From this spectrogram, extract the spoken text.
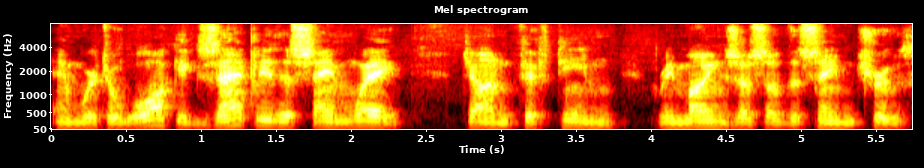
and we're to walk exactly the same way. John 15 reminds us of the same truth.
